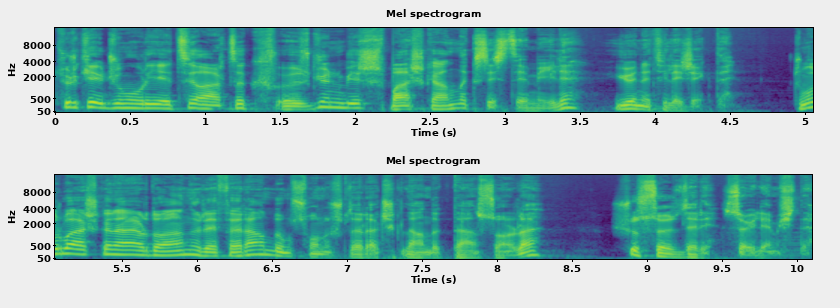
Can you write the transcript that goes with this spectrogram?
Türkiye Cumhuriyeti artık özgün bir başkanlık sistemiyle yönetilecekti. Cumhurbaşkanı Erdoğan referandum sonuçları açıklandıktan sonra şu sözleri söylemişti.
